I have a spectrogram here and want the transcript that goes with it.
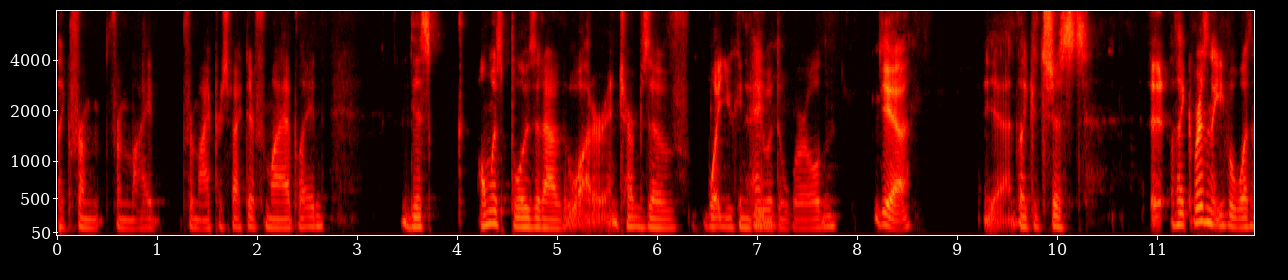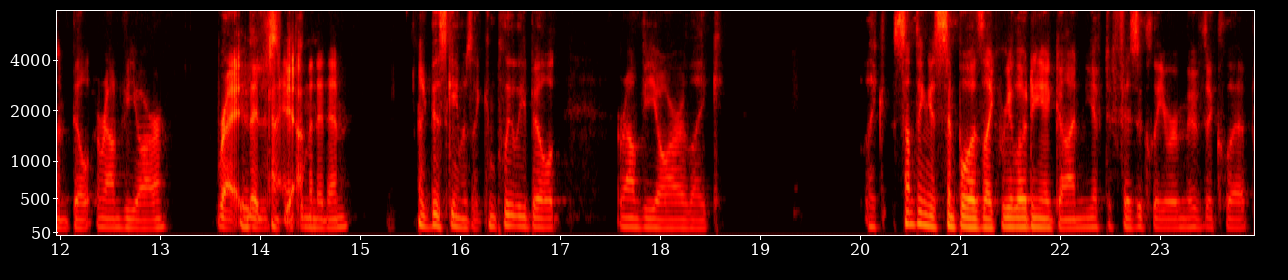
like from from my from my perspective from what I played. This almost blows it out of the water in terms of what you can do with the world. Yeah. Yeah, like it's just like Resident Evil wasn't built around VR. Right. It They just kind of yeah. implemented in. Like this game was like completely built around VR. Like like something as simple as like reloading a gun, you have to physically remove the clip,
